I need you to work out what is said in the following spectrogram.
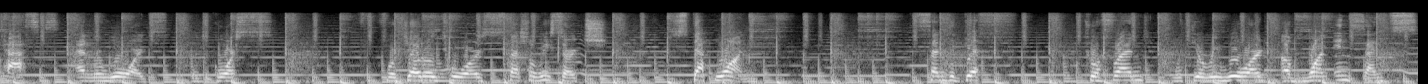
tasks and rewards, which of course, for Johto Tour's special research, step one, send a gift to a friend with your reward of one incense.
